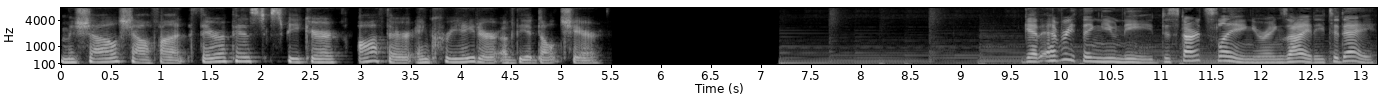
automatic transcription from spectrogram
Michelle Chalfant, therapist, speaker, author, and creator of The Adult Chair. Get everything you need to start slaying your anxiety today.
